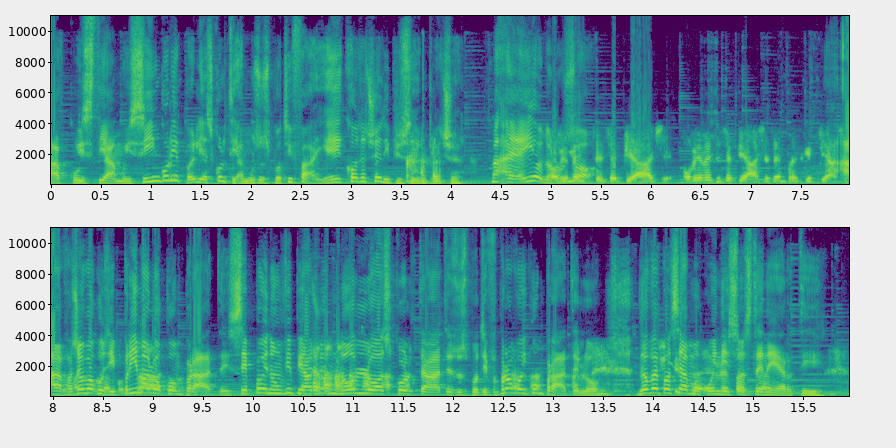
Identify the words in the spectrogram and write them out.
acquistiamo i singoli e poi li ascoltiamo su Spotify. E cosa c'è di più semplice? Ma eh, io non ovviamente lo so. se piace, ovviamente se piace, sempre che piace. Allora, facciamo così: prima lo comprate, se poi non vi piace, non lo ascoltate su Spotify. Però voi compratelo. Dove possiamo quindi sostenerti?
